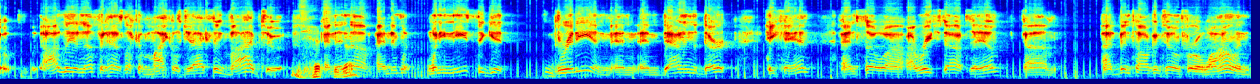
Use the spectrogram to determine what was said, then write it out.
oddly enough, it has like a Michael Jackson vibe to it. Yes, and then, um, and then when he needs to get gritty and, and, and down in the dirt, he can. And so uh, I reached out to him. Um, I'd been talking to him for a while and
